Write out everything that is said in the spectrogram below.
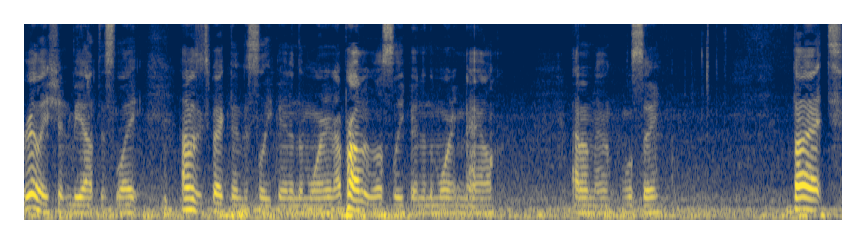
really shouldn't be out this late. I was expecting to sleep in in the morning. I probably will sleep in in the morning now. I don't know. We'll see. But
